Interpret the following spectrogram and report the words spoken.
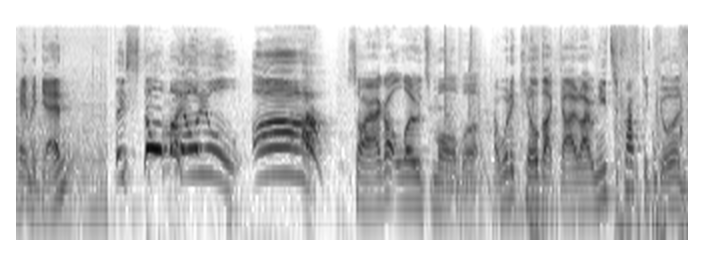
Hit him again. They stole my oil! Ah! Sorry, I got loads more, but I would have killed that guy. I need to craft a gun.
